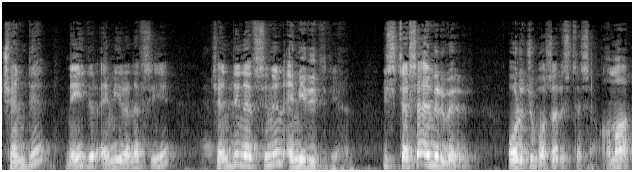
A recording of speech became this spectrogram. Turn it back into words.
kendi neyidir emire nefsiyi? Kendi nefsinin emiridir yani. İstese emir verir. Orucu bozar istese. Ama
